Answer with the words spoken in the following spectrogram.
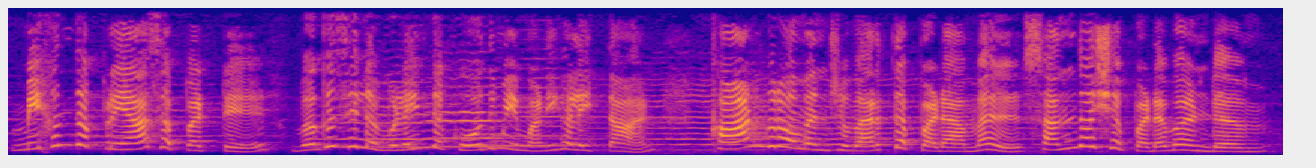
மிகுந்த பிரயாசப்பட்டு வெகு சில விளைந்த கோதுமை மணிகளைத்தான் காண்கிறோம் என்று வருத்தப்படாமல் சந்தோஷப்பட வேண்டும்.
